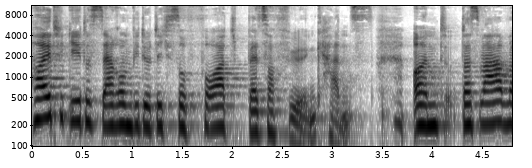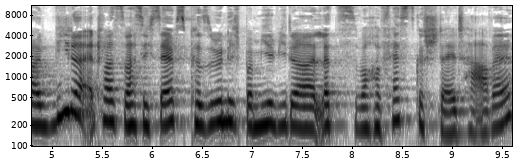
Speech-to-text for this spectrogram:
Heute geht es darum, wie du dich sofort besser fühlen kannst. Und das war mal wieder etwas, was ich selbst persönlich bei mir wieder letzte Woche festgestellt habe.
